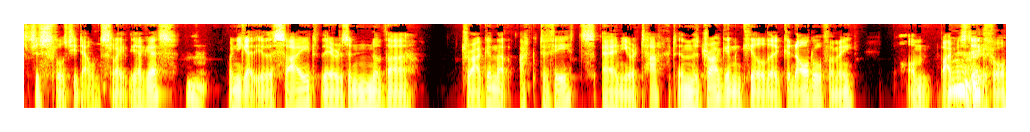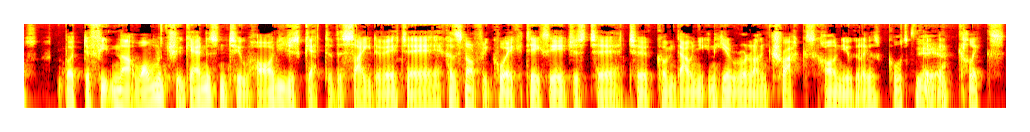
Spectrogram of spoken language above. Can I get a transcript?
it just slows you down slightly, I guess. Mm. When you get the other side, there is another dragon that activates, and you're attacked. And the dragon killed a Ganado for me, um, by All mistake, right. of course. But defeating that one, which again isn't too hard, you just get to the side of it because it's not very quick. It takes ages to to come down. You can hear it run on tracks, can't you? Like it goes, Yeah, it, yeah. it clicks.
